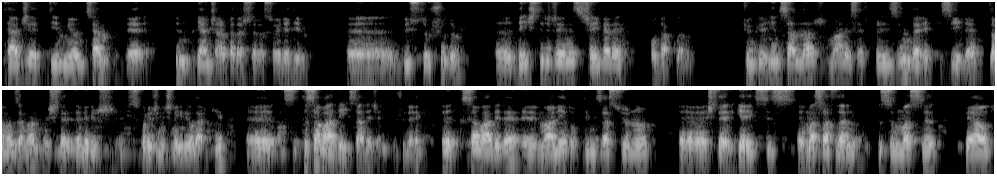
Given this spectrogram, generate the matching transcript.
tercih ettiğim yöntem ve tüm genç arkadaşlara söylediğim e, düstur şudur. E, değiştireceğiniz şeylere odaklanın. Çünkü insanlar maalesef krizin de etkisiyle zaman zaman işte öyle bir psikolojinin içine giriyorlar ki e, kısa vadeyi sadece düşünerek evet kısa vadede e, maliyet optimizasyonu e, işte gereksiz e, masrafların ısılması veyahut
